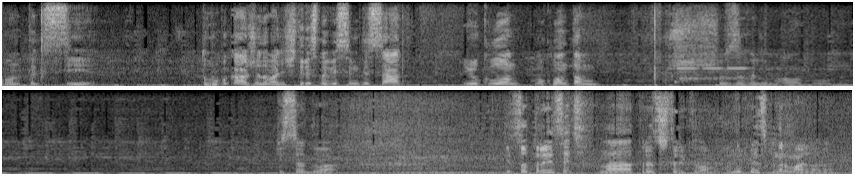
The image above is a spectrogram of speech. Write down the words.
Он таксі. То, грубо кажучи, давайте 480 і уклон. Ну, уклон там щось взагалі мало було. 52. 530 на 34 кілометри. Ну, в принципі, нормально, да.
